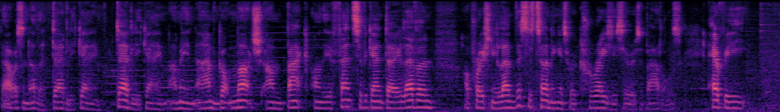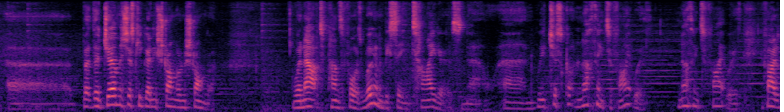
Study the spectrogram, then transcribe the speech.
That was another deadly game. Deadly game. I mean, I haven't got much. I'm back on the offensive again. Day 11, Operation 11. This is turning into a crazy series of battles. Every, uh, but the Germans just keep getting stronger and stronger we're now up to Panzer IVs. We're going to be seeing Tigers now, and we've just got nothing to fight with. Nothing to fight with. If I'd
